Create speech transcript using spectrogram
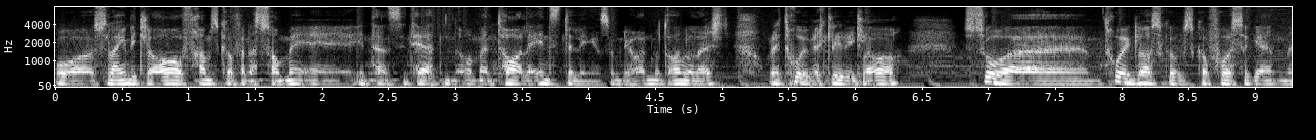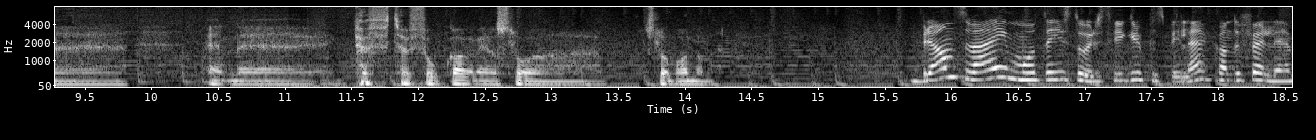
Og så lenge de klarer å fremskaffe den samme eh, intensiteten og mentale innstillingen som de hadde mot Anderlecht, og det tror jeg virkelig de klarer, så eh, tror jeg Glasgow skal få seg en, en tøff, tøff oppgave med å slå, slå Brannene. Branns vei mot det historiske gruppespillet kan du følge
